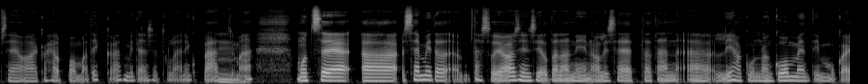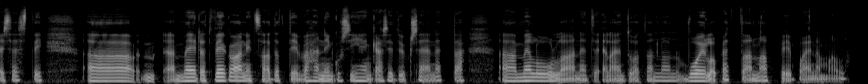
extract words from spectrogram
se on aika helppoa matikkaa, että miten se tulee niin kuin päättymään. Mm. Mutta se, äh, se, mitä tässä on jo asinsiltana, niin oli se, että tämän äh, lihakunnan kommentin mukaisesti äh, meidät vegaanit saatettiin vähän niin kuin siihen käsitykseen, että äh, me luullaan, että eläintuotannon voi lopettaa nappia painamalla.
